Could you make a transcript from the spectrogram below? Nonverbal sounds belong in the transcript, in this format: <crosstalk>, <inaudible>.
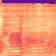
control point.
